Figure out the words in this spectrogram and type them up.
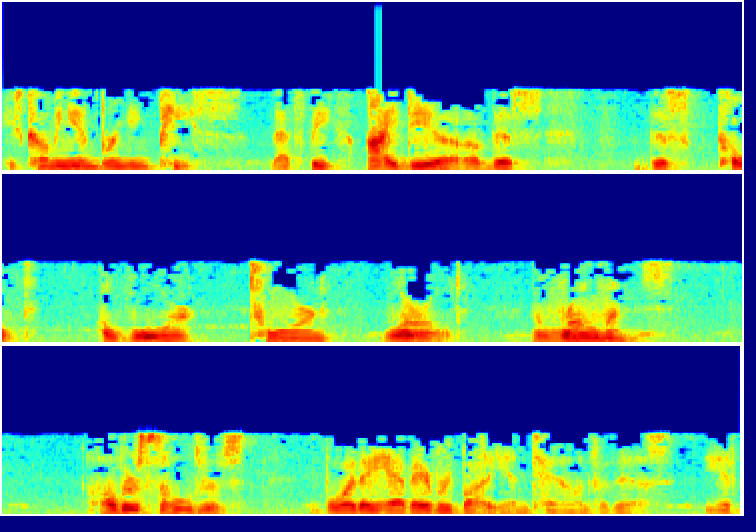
He's coming in bringing peace. That's the idea of this, this colt. A war torn world. The Romans, all their soldiers, boy, they have everybody in town for this. You have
